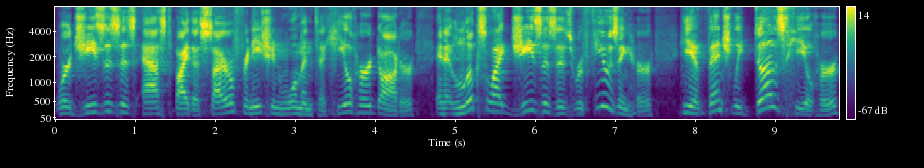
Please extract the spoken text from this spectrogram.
where Jesus is asked by the Syrophoenician woman to heal her daughter, and it looks like Jesus is refusing her, he eventually does heal her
